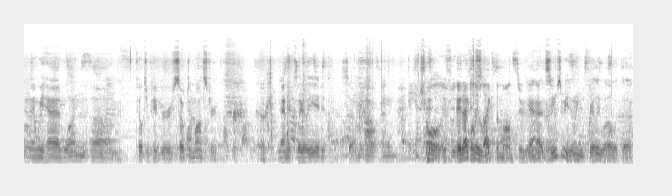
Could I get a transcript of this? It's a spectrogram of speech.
And then we had one um, filter paper soaked in Monster. okay. And it clearly ate it. So Oh, and the control. If you It actually closely, liked the monster. yeah, it seems to be doing fairly well with the,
